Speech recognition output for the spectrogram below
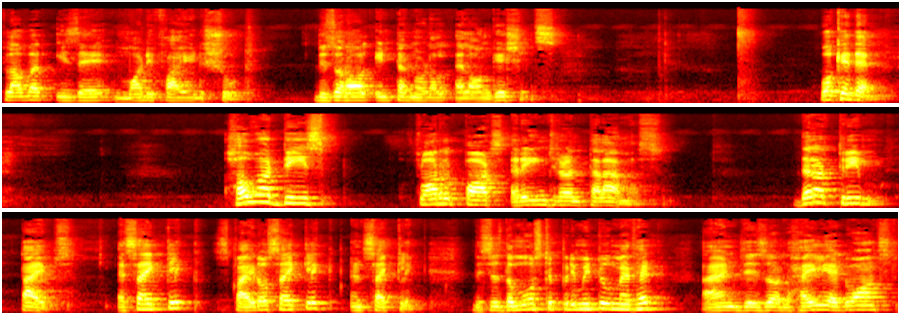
flower is a modified shoot. These are all internodal elongations. Okay then. How are these floral parts arranged on thalamus? There are three types. Acyclic, spirocyclic and cyclic. This is the most primitive method and these are highly advanced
